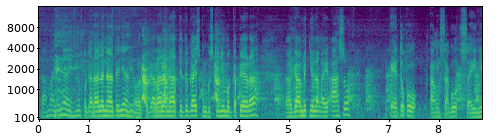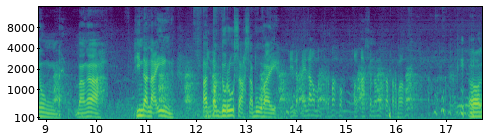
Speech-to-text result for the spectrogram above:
Tama, yun nga eh. Pag-aralan natin yan. O, pag-aralan natin to guys. Kung gusto niyo magkapera, ah, gamit nyo lang ay aso. Ito po ang sagot sa inyong mga hinanaing at pagdurusa sa buhay. Hindi na kailangan magtrabaho. Ang aso na magtatrabaho. Oh,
